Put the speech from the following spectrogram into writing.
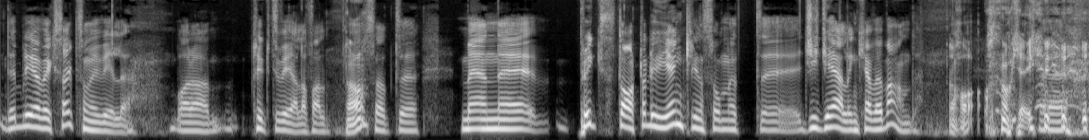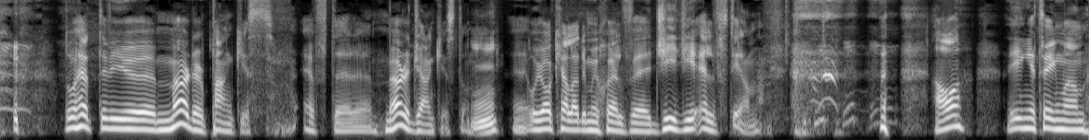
det blev exakt som vi ville. Bara tyckte vi i alla fall. Ja. Så att, eh, men eh, Prix startade ju egentligen som ett eh, Gigi Allen coverband. Jaha, okej. Eh, då hette vi ju Murder Punkies efter eh, Murder Junkies. Då. Mm. Eh, och jag kallade mig själv för Gigi Elfsten. ja, det är ingenting man...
